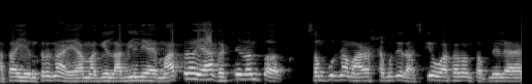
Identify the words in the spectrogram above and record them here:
आता यंत्रणा यामागे लागलेली आहे. मात्र या घटनेनंतर संपूर्ण महाराष्ट्रामध्ये राजकीय वातावरण तपलेलं आहे.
